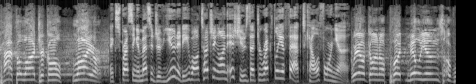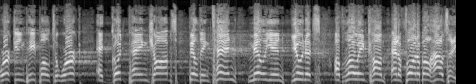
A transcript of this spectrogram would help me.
pathological liar. Expressing a message of unity while touching on issues that directly affect California. We're going to put millions of working people to work at good paying jobs, building 10 million units of low income and affordable housing.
